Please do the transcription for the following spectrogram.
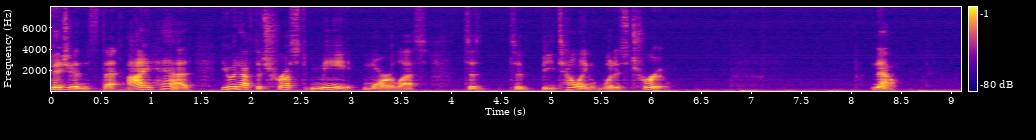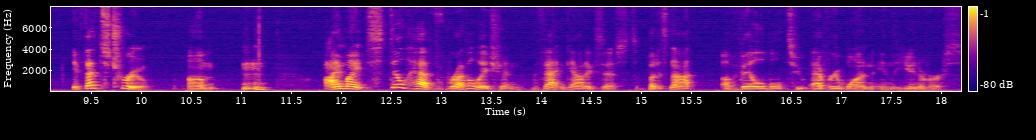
visions that I had. You would have to trust me more or less to to be telling what is true. Now, if that's true, um, I might still have revelation that God exists, but it's not available to everyone in the universe.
